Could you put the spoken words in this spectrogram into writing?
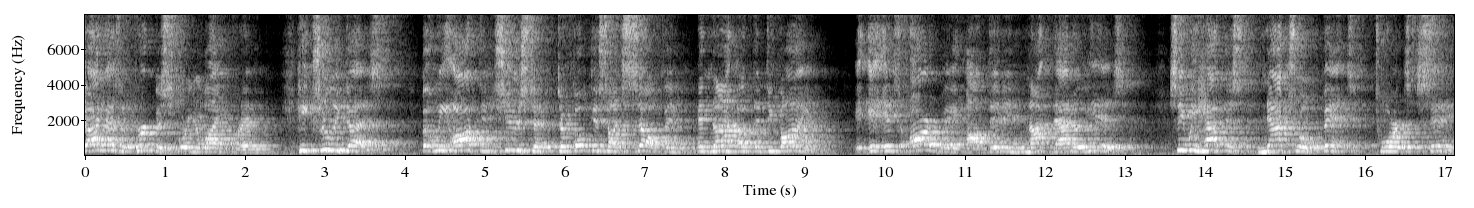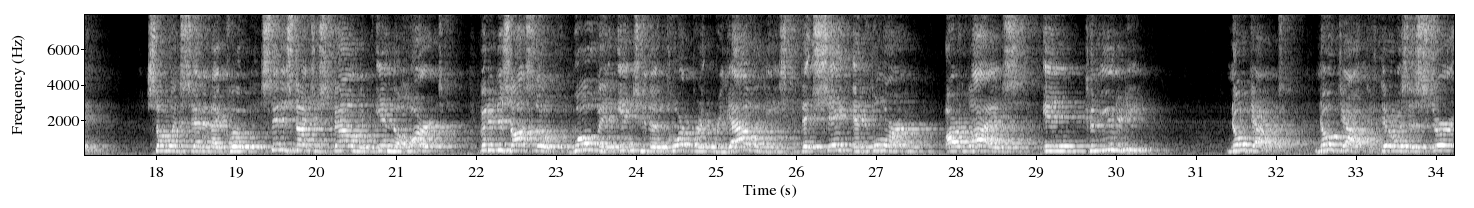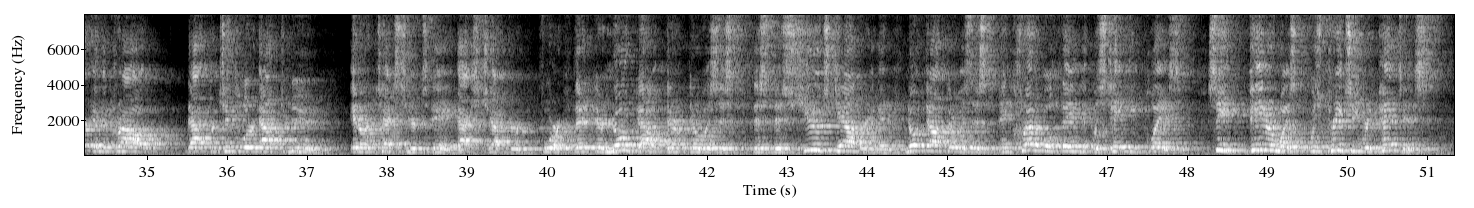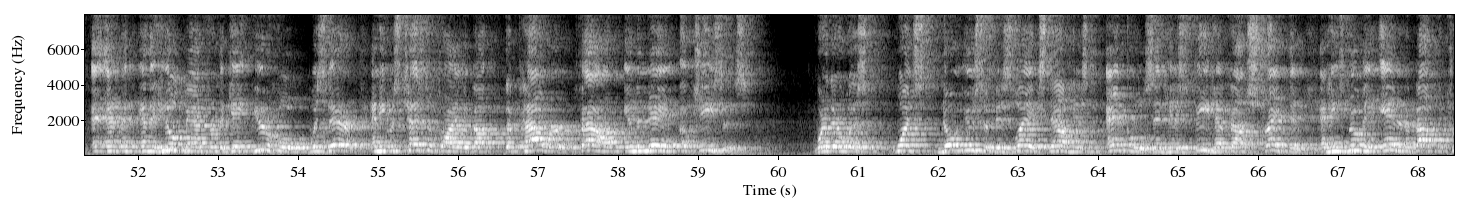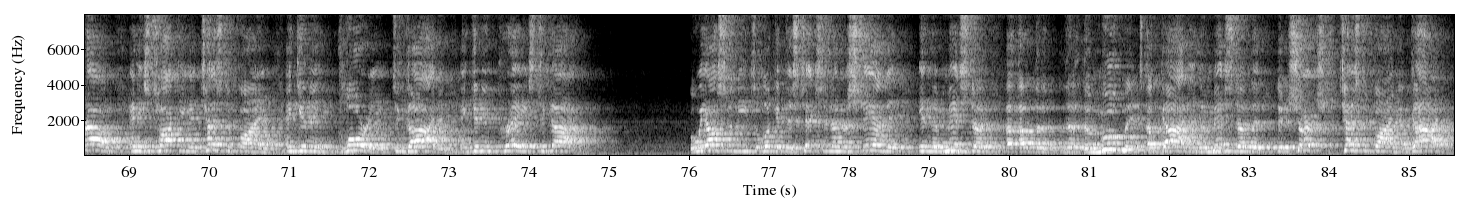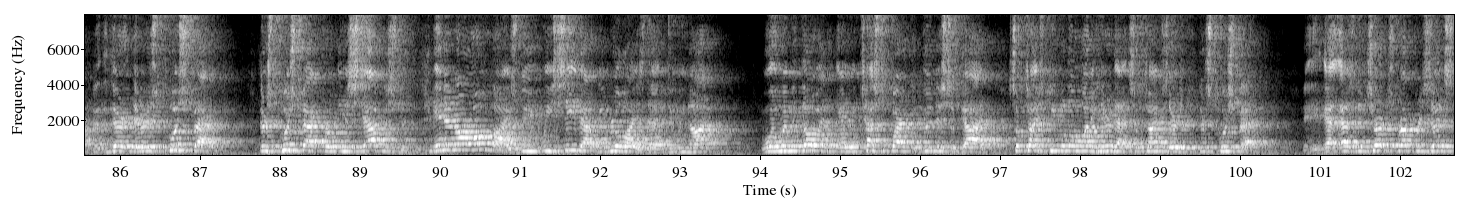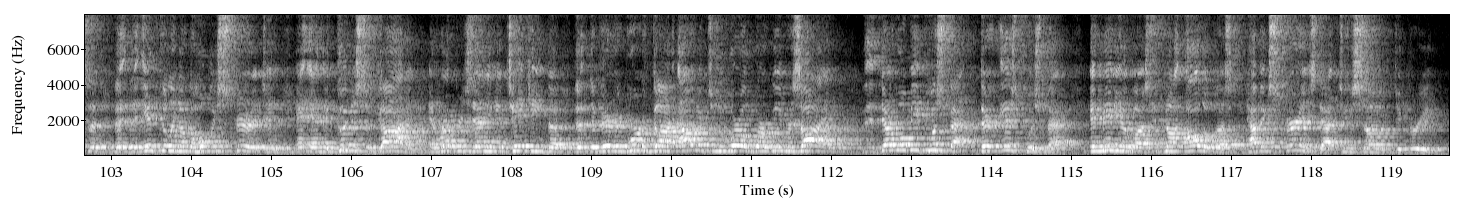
God has a purpose for your life, friend. He truly does. But we often choose to, to focus on self and, and not of the divine. It, it's our way often and not that of His. See, we have this natural bent towards sinning. Someone said, and I quote, sin is not just found within the heart, but it is also woven into the corporate realities that shape and form our lives in community. No doubt, no doubt, there was a stir in the crowd that particular afternoon in our text here today, Acts chapter 4. There, there no doubt there, there was this, this, this huge gathering, and no doubt there was this incredible thing that was taking place. See, Peter was, was preaching repentance, and, the, and the healed man from the gate beautiful was there, and he was testifying about the power found in the name of Jesus. Where there was once no use of his legs, now his ankles and his feet have found strength, and, and he's moving in and about the crowd, and he's talking and testifying and giving glory to God and, and giving praise to God. But we also need to look at this text and understand that in the midst of, uh, of the, the, the, movement of God, in the midst of the, the church testifying of God, there, there is pushback. There's pushback from the establishment. And in our own lives, we, we see that, we realize that, do we not? When, when we go and, and we testify of the goodness of God, sometimes people don't want to hear that. Sometimes there's, there's pushback. As the church represents the, the, the infilling of the Holy Spirit and, and, and the goodness of God and, and representing and taking the, the, the very Word of God out into the world where we reside, there will be pushback. There is pushback. And many of us, if not all of us, have experienced that to some degree.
